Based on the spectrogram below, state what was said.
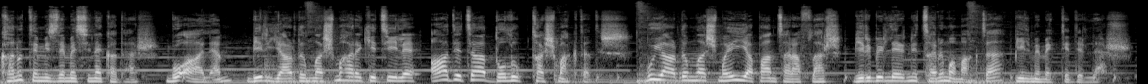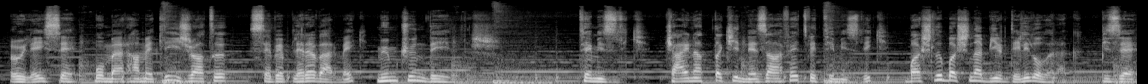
kanı temizlemesine kadar bu alem bir yardımlaşma hareketiyle adeta dolup taşmaktadır. Bu yardımlaşmayı yapan taraflar birbirlerini tanımamakta, bilmemektedirler. Öyleyse bu merhametli icraatı sebeplere vermek mümkün değildir. Temizlik kainattaki nezafet ve temizlik başlı başına bir delil olarak bize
